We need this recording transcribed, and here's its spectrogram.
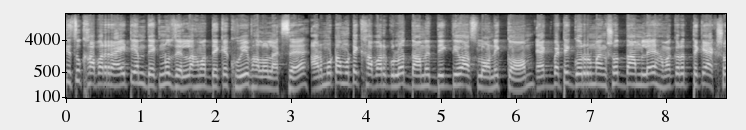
কিছু খাবারের আইটেম দেখনো, জেল্লা আমার দেখে খুবই ভালো লাগছে। আর মোটামুটি খাবারগুলোর দামের দিক দিয়েও আসলো অনেক কম। এক বাটি গরুর মাংসর দাম লে আমাকে থেকে একশো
